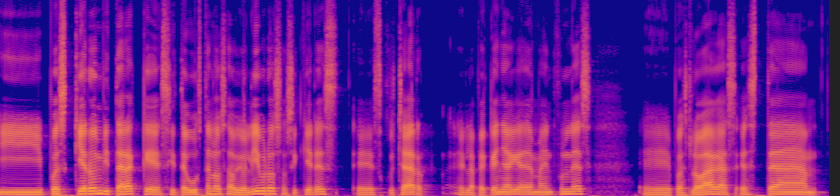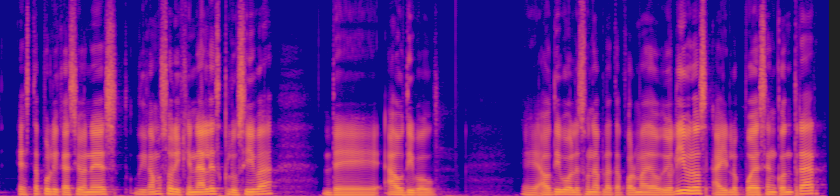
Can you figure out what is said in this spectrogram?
Y pues quiero invitar a que si te gustan los audiolibros o si quieres eh, escuchar eh, la pequeña guía de mindfulness, pues lo hagas. Esta, esta publicación es, digamos, original, exclusiva de Audible. Eh, Audible es una plataforma de audiolibros, ahí lo puedes encontrar.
